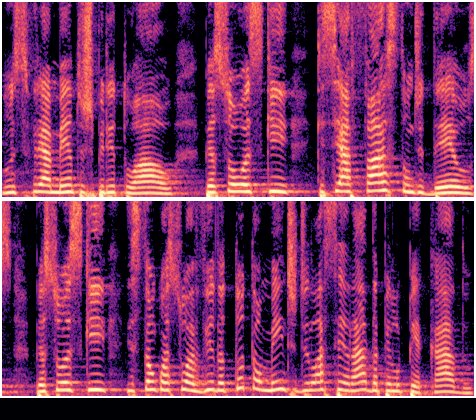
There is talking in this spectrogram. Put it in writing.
No esfriamento espiritual, pessoas que, que se afastam de Deus, pessoas que estão com a sua vida totalmente dilacerada pelo pecado.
